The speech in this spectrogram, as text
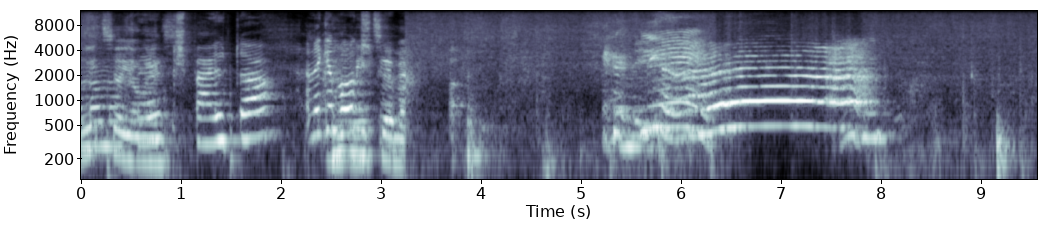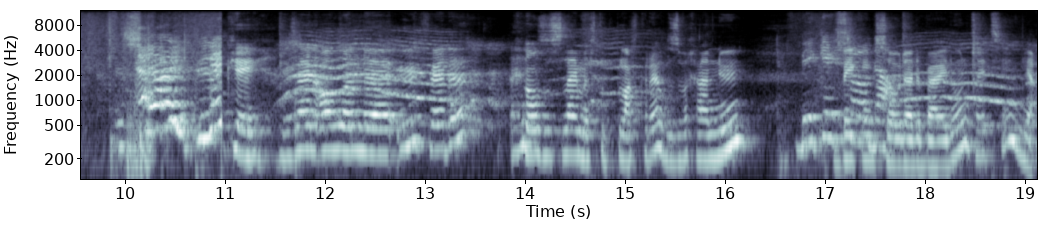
Niet zo, jongens. Spuiten. En ik heb ook Niet eh, Oké, we zijn al een eh, uur verder. En onze slijm is te plakkerig. Dus we gaan nu Baking baking soda erbij doen. Kan je het zien? Ja.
